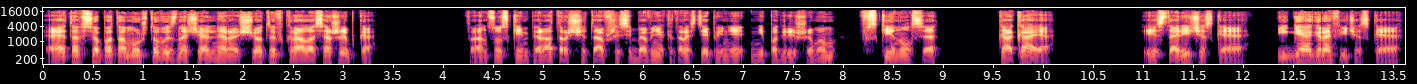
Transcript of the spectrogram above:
Это все потому, что в изначальные расчеты вкралась ошибка. Французский император, считавший себя в некоторой степени непогрешимым, вскинулся. Какая? Историческая и географическая.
